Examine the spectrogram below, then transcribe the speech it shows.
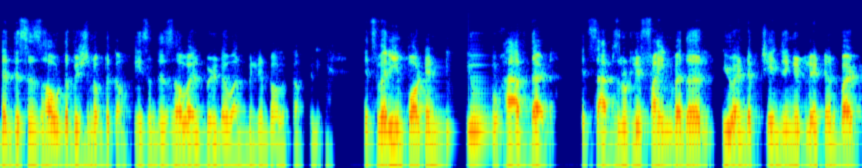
that this is how the vision of the companies and this is how I'll build a $1 billion company. It's very important you have that. It's absolutely fine whether you end up changing it later, but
